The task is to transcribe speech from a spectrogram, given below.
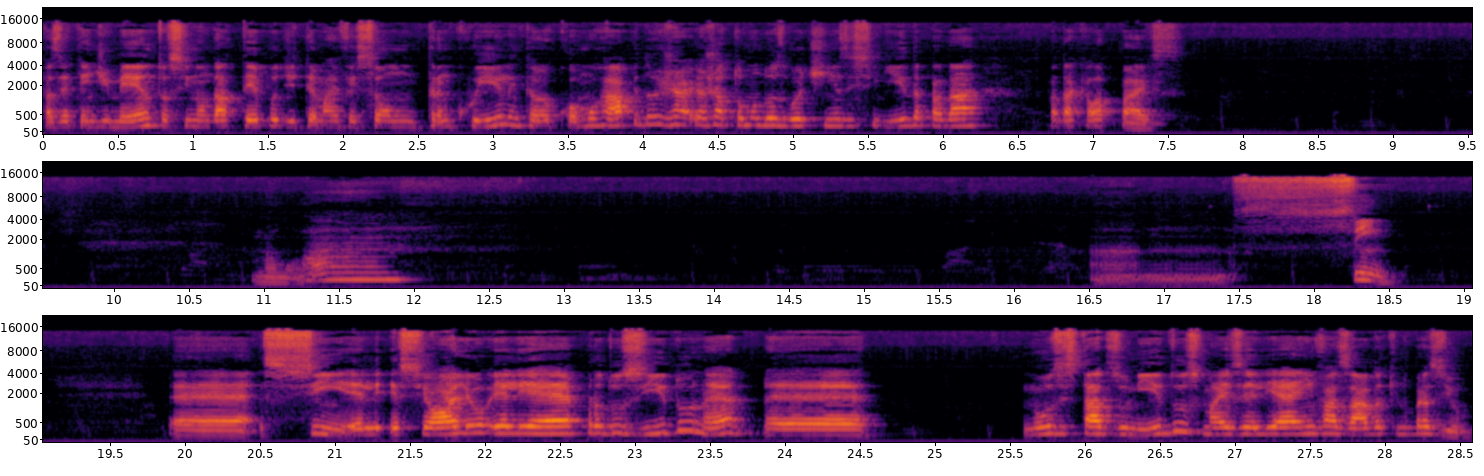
fazer atendimento, assim, não dá tempo de ter uma refeição tranquila, então eu como rápido e já, eu já tomo duas gotinhas em seguida para dar, dar aquela paz. Vamos lá. Hum, sim. É, sim, ele, esse óleo ele é produzido né, é, nos Estados Unidos, mas ele é envasado aqui no Brasil.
